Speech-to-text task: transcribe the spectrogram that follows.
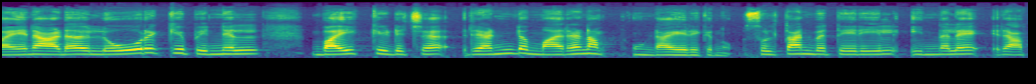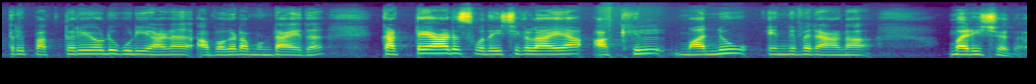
വയനാട് ലോറിക്ക് പിന്നിൽ ബൈക്ക് ഇടിച്ച് രണ്ട് മരണം ഉണ്ടായിരിക്കുന്നു. സുൽത്താൻ ബത്തേരിയിൽ ഇന്നലെ രാത്രി പത്തരയോടുകൂടിയാണ് അപകടമുണ്ടായത്. കട്ടയാട് സ്വദേശികളായ അഖിൽ മനു എന്നിവരാണ് മരിച്ചത്.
